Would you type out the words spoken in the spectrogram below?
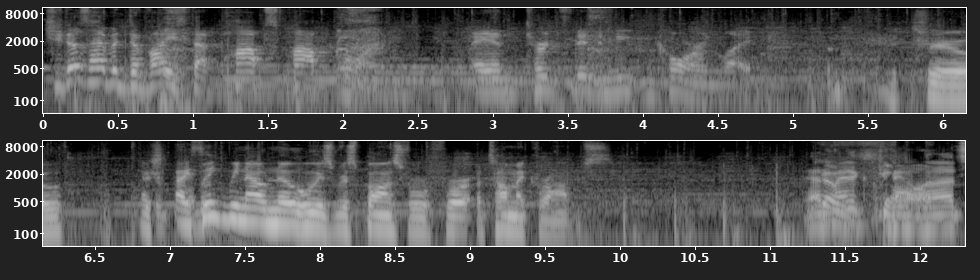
She does have a device that pops popcorn and turns it into mutant corn. Like, True. Actually, I think we now know who is responsible for atomic ROMs. That might explain a lot.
